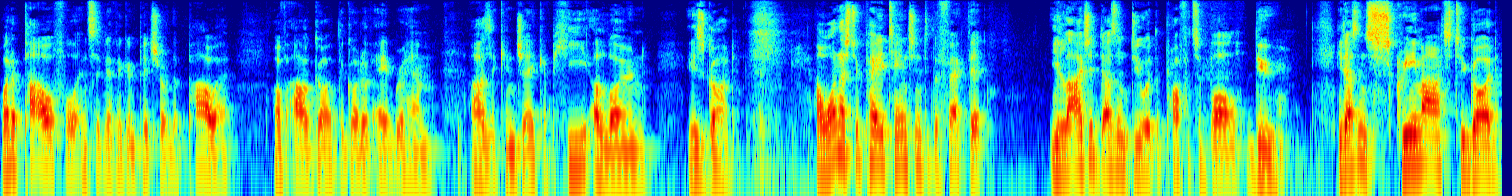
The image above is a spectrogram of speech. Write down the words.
What a powerful and significant picture of the power of our God, the God of Abraham, Isaac, and Jacob. He alone is God. I want us to pay attention to the fact that Elijah doesn't do what the prophets of Baal do. He doesn't scream out to God.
